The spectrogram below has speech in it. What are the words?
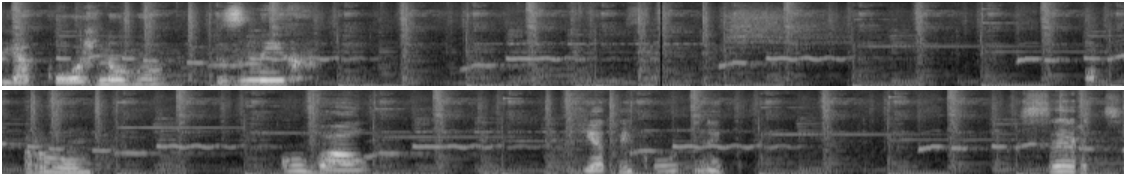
для кожного з них. Ромб, овал, п'ятикутник, серце,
